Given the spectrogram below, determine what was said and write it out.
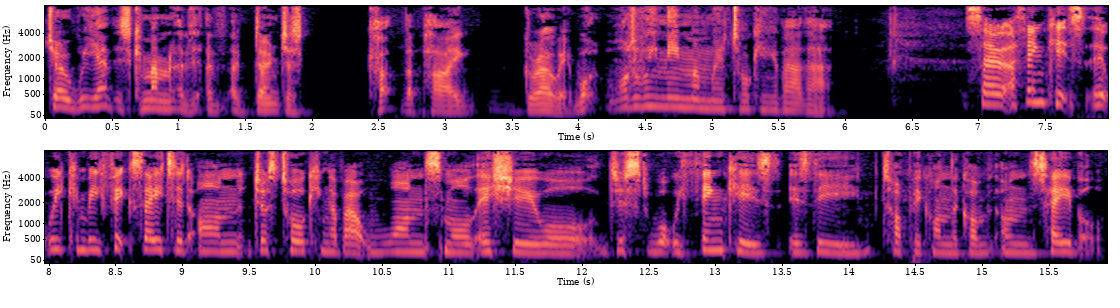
Joe, we have this commandment of, of, of don't just cut the pie, grow it. What what do we mean when we're talking about that? So I think it's that we can be fixated on just talking about one small issue or just what we think is is the topic on the on the table.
